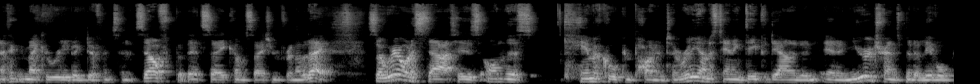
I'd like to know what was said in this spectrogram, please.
I think would make a really big difference in itself, but that's a conversation for another day. So where I want to start is on this chemical component and really understanding deeper down at a, at a neurotransmitter level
